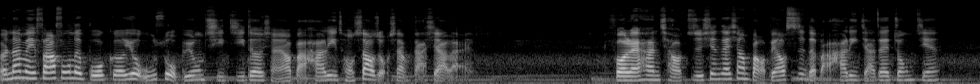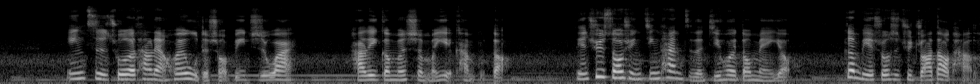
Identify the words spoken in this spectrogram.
而那枚发疯的博格又无所不用其极的想要把哈利从扫帚上打下来。弗雷和乔治现在像保镖似的把哈利夹在中间，因此除了他俩挥舞的手臂之外，哈利根本什么也看不到，连去搜寻金探子的机会都没有，更别说是去抓到他了。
